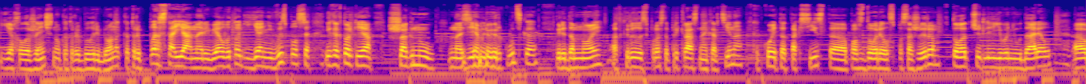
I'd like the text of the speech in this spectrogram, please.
ехала женщина, у которой был ребенок, который постоянно ревел. В итоге я не выспался, и как только я шагнул на землю Иркутска, передо мной открылась просто прекрасная картина. Какой-то таксист э, повздорил с пассажиром, тот чуть ли его не ударил. Э,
